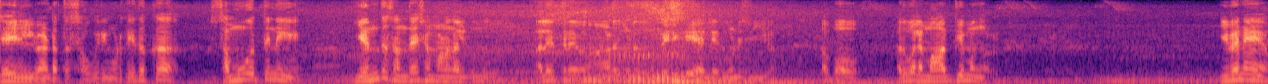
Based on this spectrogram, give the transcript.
ജയിലിൽ വേണ്ടത്ര സൗകര്യം കൊടുക്കുക. ഇതൊക്കെ സമൂഹത്തിന് എന്ത് സന്ദേശമാണ് നൽകുന്നത്? അല്ല ഇത്രയും ആളുകൾ വരികയല്ലേ ഇതുകൊണ്ട് ചെയ്യുക? അപ്പോൾ അതുപോലെ മാധ്യമങ്ങൾ. ഇവനെ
